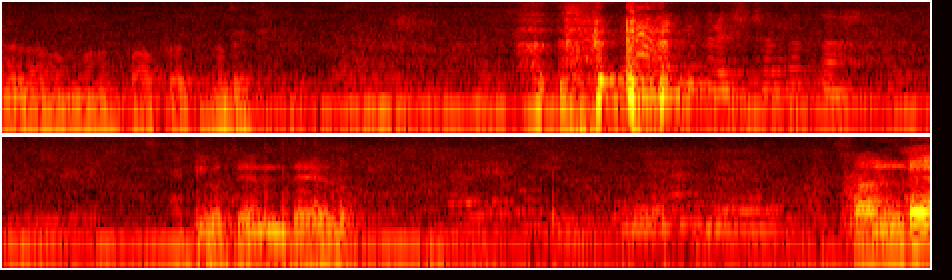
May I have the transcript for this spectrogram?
ನಮ್ಮ ಅಮ್ಮನ ಪಾಪ ಎತ್ಕೊಂಡೈತಿ ಇವತ್ತೇನು ಹೇಳು ಸಂಡೇ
